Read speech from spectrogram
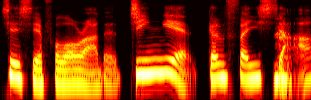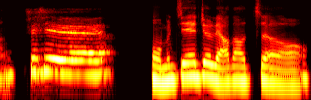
谢谢 Flora 的经验跟分享，谢谢。我们今天就聊到这哦。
